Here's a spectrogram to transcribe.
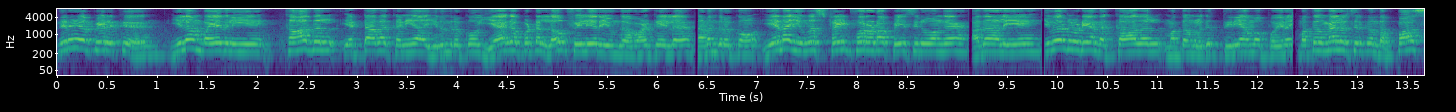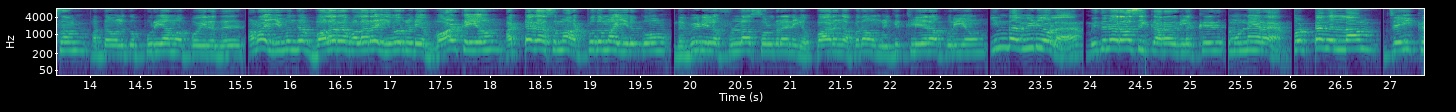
நிறைய பேருக்கு இளம் வயதிலேயே காதல் எட்டாத கனியா இருந்திருக்கும். ஏகப்பட்ட லவ் ஃபெயிலியர் இவங்க வாழ்க்கையில நடந்திருக்கும். ஏன்னா இவங்க ஸ்ட்ரைட் ஃபார்வர்டா பேசிடுவாங்க. அதனாலேயே இவர்களுடைய அந்த காதல் மத்தவங்களுக்கு தெரியாம போயிடும் மத்தவங்க மேல வச்சிருக்க அந்த பாசம் மத்தவங்களுக்கு புரியாம போயிருது. ஆனா இவங்க வளர வளர இவர்களுடைய வாழ்க்கையும் அட்டகாசமா அற்புதமா இருக்கும். இந்த வீடியோல ஃபுல்லா சொல்றேன். நீங்க பாருங்க. அப்பதான் உங்களுக்கு கிளியரா புரியும். இந்த வீடியோல மிதுன ராசிக்காரர்களுக்கு முன்னேற தொட்டதெல்லாம் ஜெயிக்க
